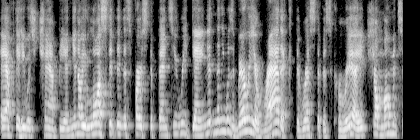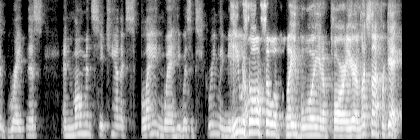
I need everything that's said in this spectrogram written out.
after he was champion. You know, he lost it in his first defense, he regained it, and then he was very erratic the rest of his career. He'd show moments of greatness and moments you can't explain where he was extremely mediocre. He was also a playboy and a partier. And let's not forget,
